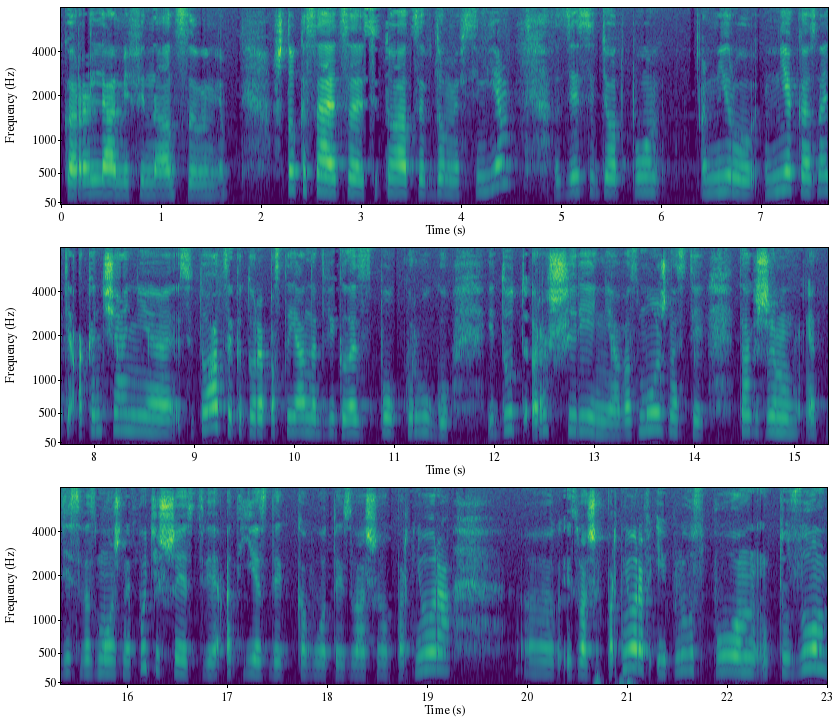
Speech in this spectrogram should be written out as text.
королями финансовыми. Что касается ситуации в доме, в семье, здесь идет по миру некое, знаете, окончание ситуации, которая постоянно двигалась по кругу. Идут расширения возможностей. Также здесь возможны путешествия, отъезды кого-то из вашего партнера, э, из ваших партнеров. И плюс по тузу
